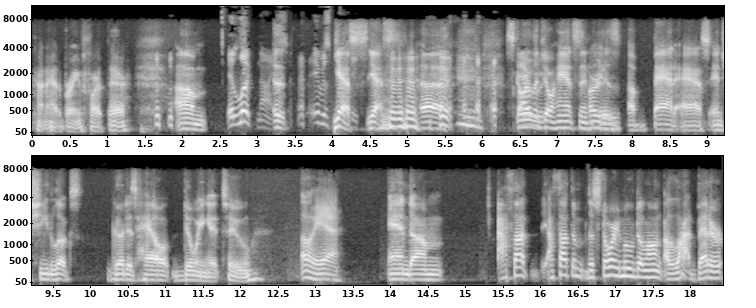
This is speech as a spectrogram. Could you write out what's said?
kind of had a brain fart there. Um, it looked nice. Uh, it was pretty. Yes, yes. Uh, Scarlett Johansson party. is a badass, and she looks good as hell doing it too. Oh, yeah. And um, I thought I thought the the story moved along a lot better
